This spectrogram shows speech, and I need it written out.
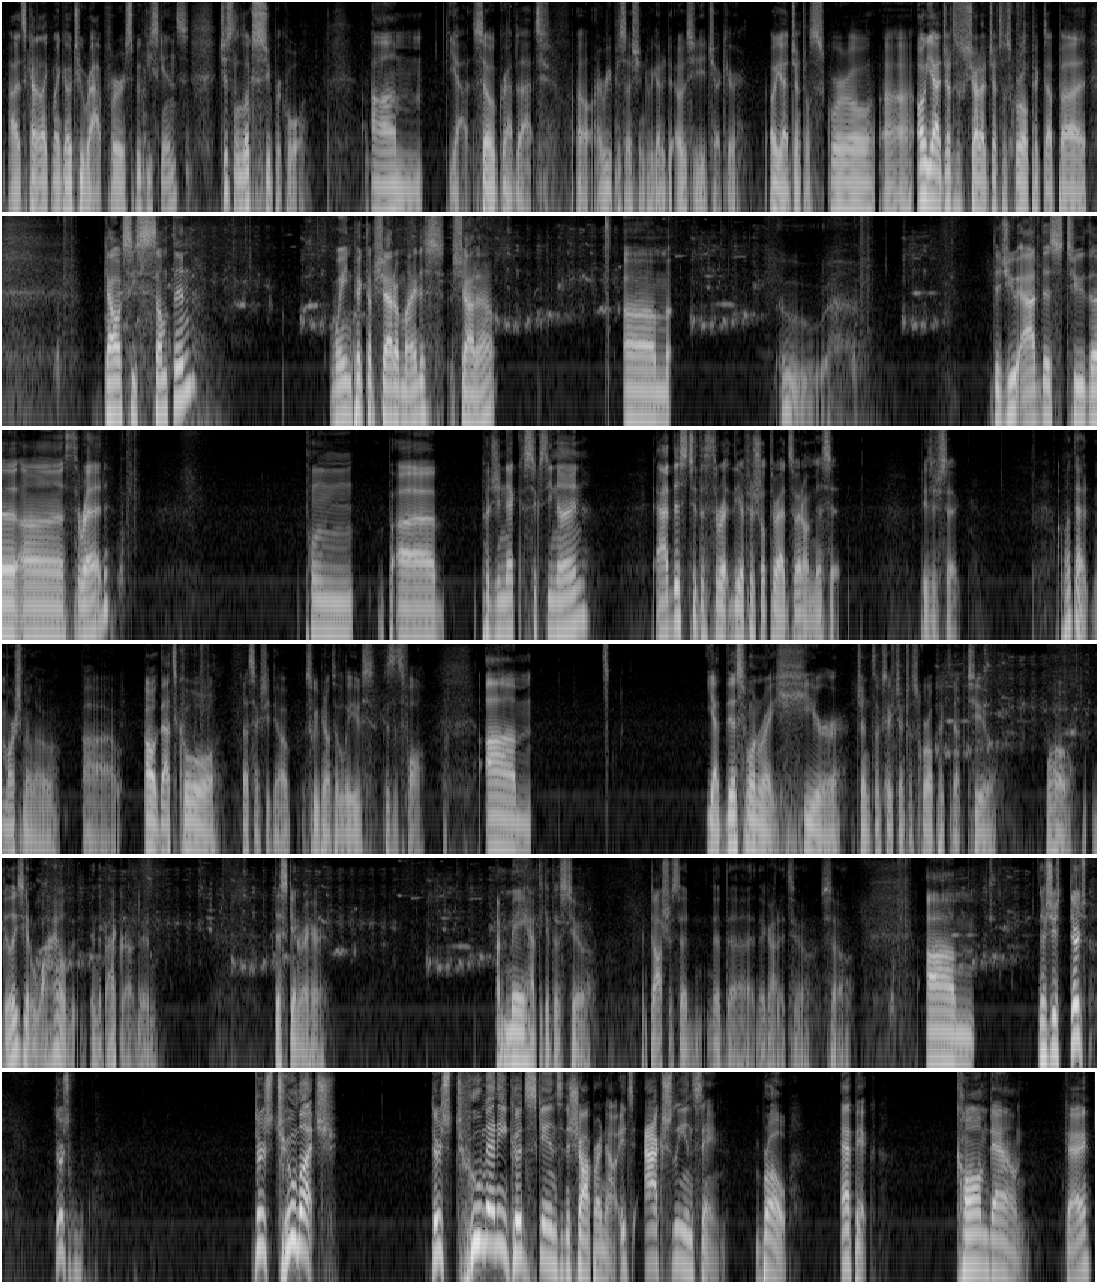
Uh, it's kind of like my go-to wrap for spooky skins. Just looks super cool. Um, yeah. So grab that. Oh, I repositioned. We got to do OCD check here. Oh yeah, Gentle Squirrel. Uh, oh yeah, Gentle shout out Gentle Squirrel picked up uh, Galaxy something. Wayne picked up Shadow Midas. Shout out. Um. Ooh. Did you add this to the uh, thread? Pun, uh, Pujanik sixty nine. Add this to the thread, the official thread, so I don't miss it. These are sick. I want that marshmallow. Uh, oh, that's cool. That's actually dope. Sweeping out the leaves because it's fall. Um, yeah, this one right here. Gent looks like Gentle Squirrel picked it up too. Whoa, Billy's getting wild in the background, dude. This skin right here. I may have to get this too. Dasha said that uh, they got it too. So, um, there's just there's there's there's too much. There's too many good skins in the shop right now. It's actually insane, bro. Epic. Calm down, okay?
